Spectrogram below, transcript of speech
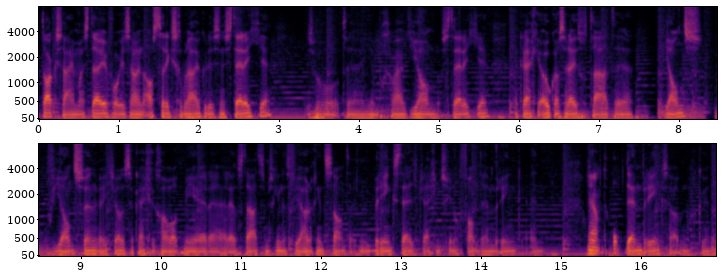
tak zijn. Maar stel je voor, je zou een asterix gebruiken, dus een sterretje. Dus bijvoorbeeld, eh, je gebruikt Jan, sterretje. Dan krijg je ook als resultaat Jans of Jansen, weet je wel. Dus dan krijg je gewoon wat meer eh, resultaten. Dus misschien dat is voor jou nog interessant. Als je een Brink sterretje krijg je misschien nog Van den Brink. En Ja. op, op den Brink zou ook nog kunnen.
